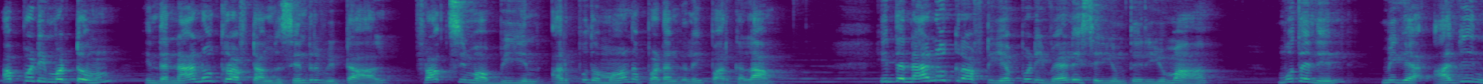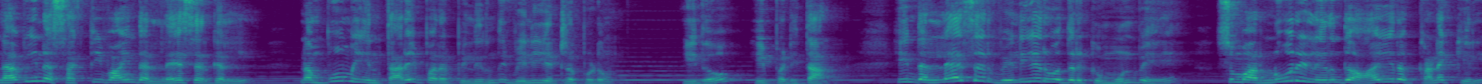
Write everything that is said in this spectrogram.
அப்படி மட்டும் இந்த நானோ கிராஃப்ட் அங்கு சென்று விட்டால் ஃப்ராக்சிமா பியின் அற்புதமான படங்களை பார்க்கலாம். இந்த நானோ கிராஃப்ட் எப்படி வேலை செய்யும் தெரியுமா? முதலில் மிக அதிநவீன சக்தி வாய்ந்த லேசர்கள் நம் பூமியின் தரைப்பரப்பில் இருந்து வெளியேற்றப்படும். இதோ இப்படித்தான். இந்த லேசர் வெளியேறுவதற்கு முன்பே சுமார் நூறில் இருந்து ஆயிரக்கணக்கில்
